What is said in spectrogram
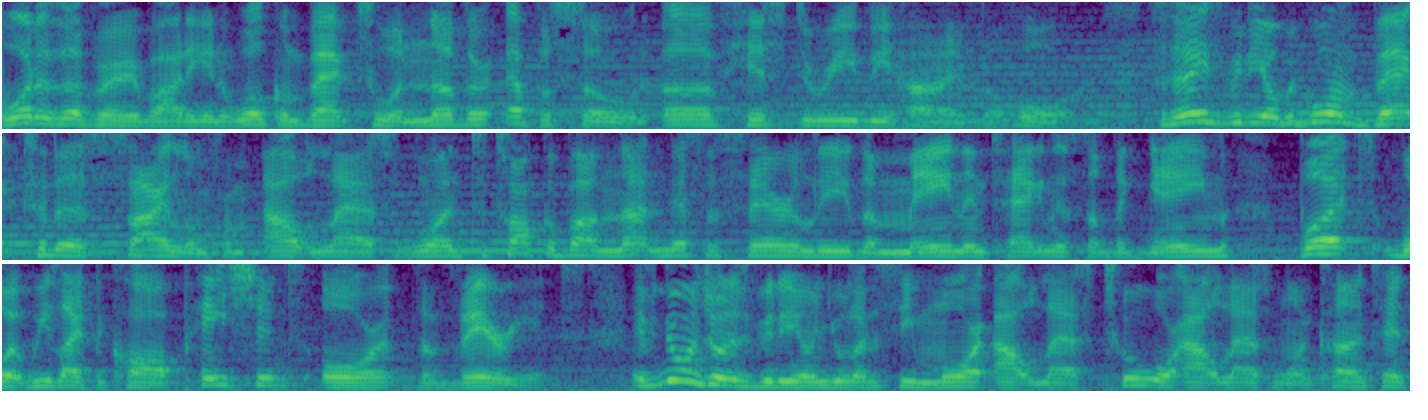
What is up, everybody, and welcome back to another episode of History Behind the Horror. For today's video, we're going back to the Asylum from Outlast 1 to talk about not necessarily the main antagonist of the game, but what we like to call patients or the variants. If you do enjoy this video and you would like to see more Outlast 2 or Outlast 1 content,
